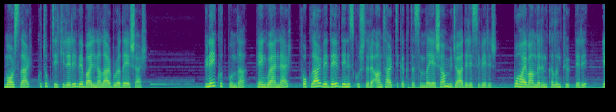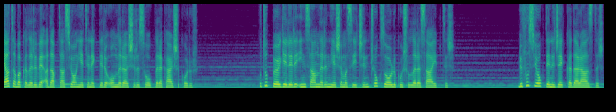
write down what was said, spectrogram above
morslar, kutup tilkileri ve balinalar burada yaşar. Güney kutbunda penguenler, foklar ve dev deniz kuşları Antarktika kıtasında yaşam mücadelesi verir. Bu hayvanların kalın kürkleri, yağ tabakaları ve adaptasyon yetenekleri onları aşırı soğuklara karşı korur. Kutup bölgeleri insanların yaşaması için çok zorlu koşullara sahiptir. Nüfus yok denecek kadar azdır.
